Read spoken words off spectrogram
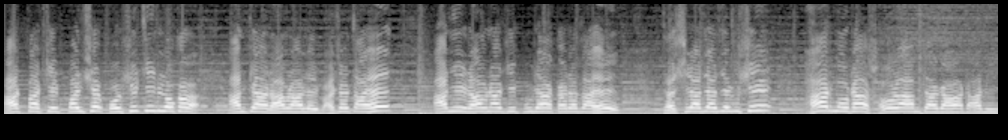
आसपासचे पंचशे कोशीतील लोक आमच्या रावणाला भजत आहेत आणि रावणाची पूजा करत आहेत. दसऱ्याच्या दिवशी फार मोठा सोहळा आमच्या गावात आम्ही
